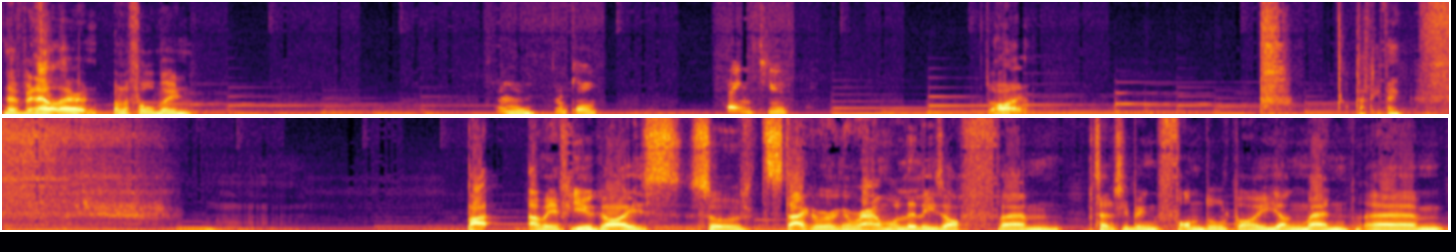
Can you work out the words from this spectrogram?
Never been out there on a full moon. Hmm. Okay. Thank you. All right. Pfft, Bloody thing. But I mean, if you guys sort of staggering around while Lily's off, um, potentially being fondled by young men, um,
